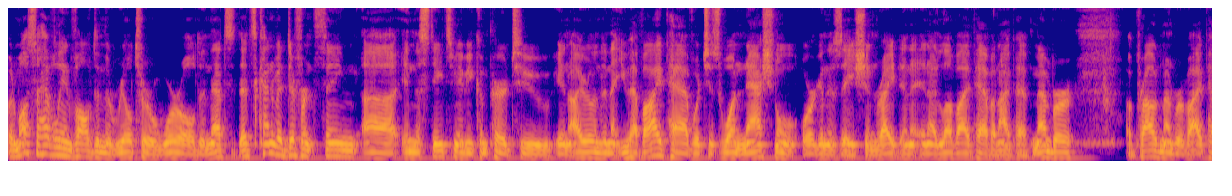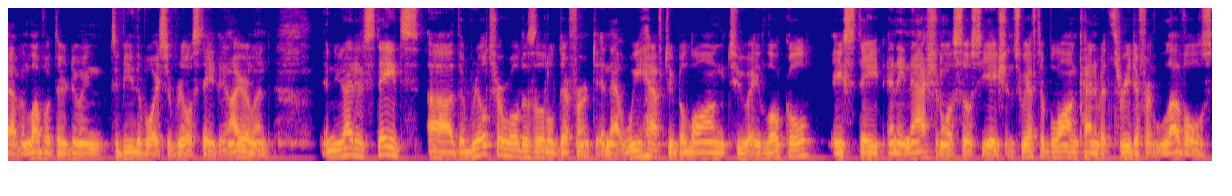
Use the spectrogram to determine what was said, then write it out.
but I'm also heavily involved in the realtor world, and that's that's kind of a different thing uh, in the states maybe compared to in Ireland, in that you have IPAV, which is one national organization, right? And, and I love IPAV, an IPAV member, a proud member of IPAV, and love what they're doing to be the voice of real estate in Ireland. In the United States, uh, the realtor world is a little different in that we have to belong to a local, a state, and a national association. So we have to belong kind of at three different levels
